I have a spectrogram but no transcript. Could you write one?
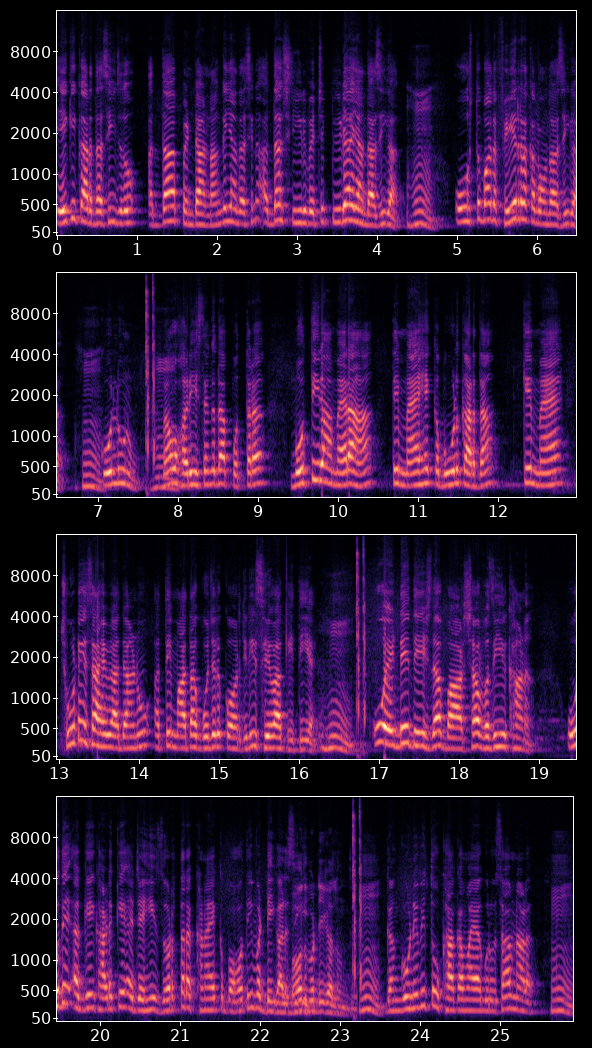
ਇਹ ਕੀ ਕਰਦਾ ਸੀ ਜਦੋਂ ਅੱਧਾ ਪਿੰਡਾ ਲੰਘ ਜਾਂਦਾ ਸੀ ਨਾ ਅੱਧਾ ਸਰੀਰ ਵਿੱਚ ਪੀੜਿਆ ਜਾਂਦਾ ਸੀਗਾ ਹੂੰ। ਉਸ ਤੋਂ ਬਾਅਦ ਫੇਰ ਰਕਵਾਉਂਦਾ ਸੀਗਾ। ਕੋਲੂ ਨੂੰ। ਮੈਂ ਉਹ ਹਰੀ ਸਿੰਘ ਦਾ ਪੁੱਤਰ ਮੋਤੀ ਰਾਮ ਮਹਿਰਾ ਹਾਂ ਤੇ ਮੈਂ ਇਹ ਕਬੂਲ ਕਰਦਾ ਕਿ ਮੈਂ ਛੋਟੇ ਸਾਹਿਬਜ਼ਾਦਿਆਂ ਨੂੰ ਅਤੇ ਮਾਤਾ ਗੁਜਰ ਕੌਰ ਜੀ ਦੀ ਸੇਵਾ ਕੀਤੀ ਹੈ। ਹੂੰ। ਉਹ ਐਡੇ ਦੇਸ਼ ਦਾ ਬਾਦਸ਼ਾਹ ਵਜ਼ੀਰ ਖਾਨ। ਉਹਦੇ ਅੱਗੇ ਖੜ ਕੇ ਅਜਿਹੀ ਜ਼ੁਰਤ ਰੱਖਣਾ ਇੱਕ ਬਹੁਤ ਹੀ ਵੱਡੀ ਗੱਲ ਬਹੁਤ ਸੀ ਵੱਡੀ ਗੱਲ ਹੁੰਦੀ। ਹੂੰ ਗੰਗੂ ਨੇ ਵੀ ਧੋਖਾ ਕਮਾਇਆ ਗੁਰੂ ਸਾਹਿਬ ਨਾਲ। ਹੂੰ।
